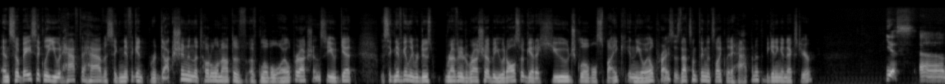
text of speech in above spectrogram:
And so basically, you would have to have a significant reduction in the total amount of, of global oil production. So you'd get significantly reduced revenue to Russia, but you would also get a huge global spike in the oil price. Is that something that's likely to happen at the beginning of next year? Yes, uh,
